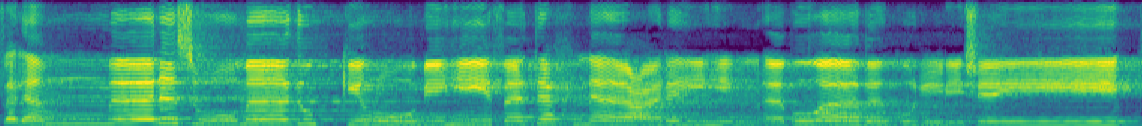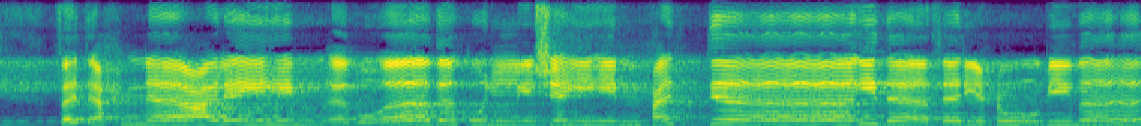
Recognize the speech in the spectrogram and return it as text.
فلما نسوا ما ذكروا به فتحنا عليهم أبواب كل شيء. فتحنا عليهم أبواب كل شيء حتى إذا فرحوا بما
